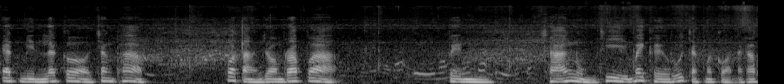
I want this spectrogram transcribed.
แอดมินและก็ช่างภาพ ก็ต่างยอมรับว่า เป็นช้างหนุ่มที่ไม่เคยรู้จักมาก่อนนะครับ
